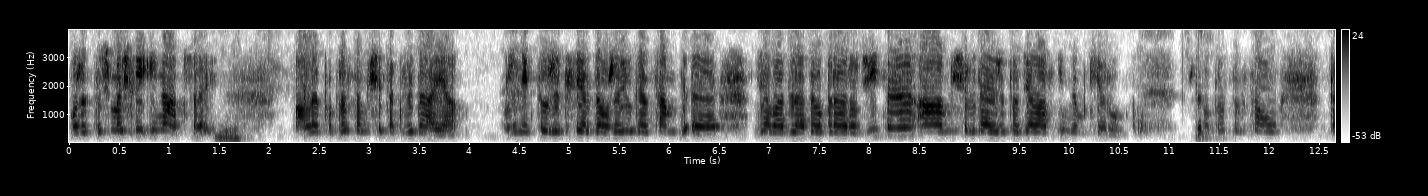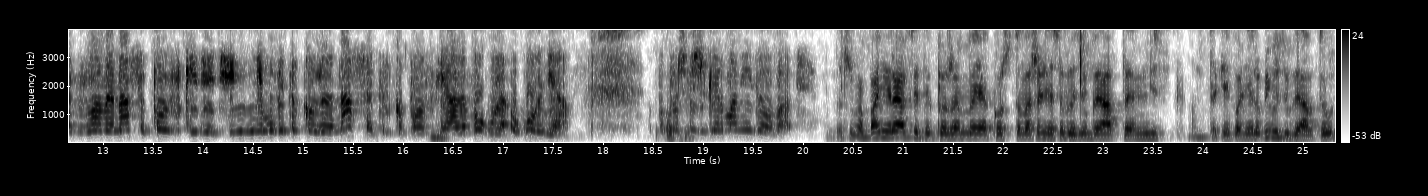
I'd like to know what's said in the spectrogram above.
Może ktoś myśli inaczej, ale po prostu mi się tak wydaje, że niektórzy twierdzą, że Jugendamt e, działa dla dobra rodziny, a mi się wydaje, że to działa w innym kierunku. Po prostu chcą tak zwane nasze polskie dzieci, nie mówię tylko, że nasze, tylko polskie, ale w ogóle, ogólnie, po prostu Oczywiście. zgermanizować. Znaczy ma Pani rację, tylko że my jako stowarzyszenie sobie z Jugendamtem nic takiego nie robimy z Jugendamtu,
